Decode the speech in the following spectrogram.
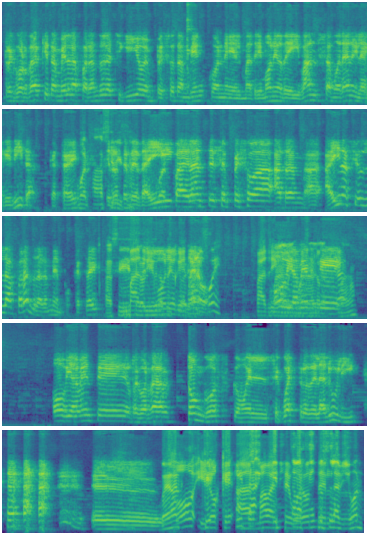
Recordar que también la farándula chiquillo empezó también con el matrimonio de Iván Zamorano y la Kenita, ¿cachai? Bueno, así Entonces desde ahí Bueno, para adelante se empezó a, a tran- a- ahí nació la farándula también, pues, ¿cachai? así Matrimonio que no Bueno, fue. Matrimonio. obviamente- obviamente, recordar tongos como el secuestro de la Luli. El- No, y los que armaba este weón del- el avión.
